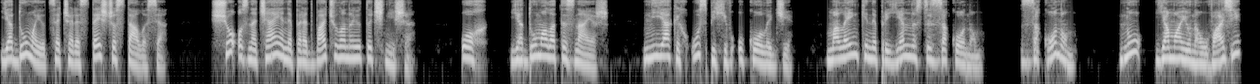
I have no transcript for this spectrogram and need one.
Я думаю, це через те, що сталося. Що означає непередбачуваною точніше? Ох, я думала, ти знаєш. Ніяких успіхів у коледжі, маленькі неприємності з законом. З законом? Ну, я маю на увазі,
